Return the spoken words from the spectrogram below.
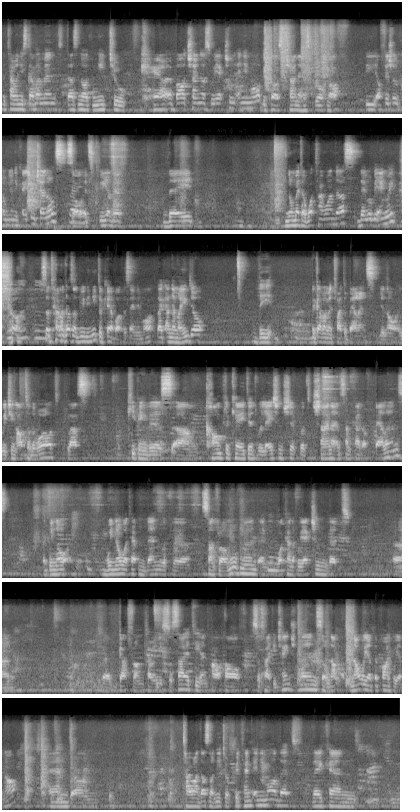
the Taiwanese government does not need to care about China's reaction anymore because China has broken off the official communication channels. So it's clear that they, no matter what Taiwan does, they will be angry. So, so Taiwan does not really need to care about this anymore. Like under Ma Ying-jeou, the the government tried to balance, you know, reaching out to the world plus keeping this um, complicated relationship with China in some kind of balance. But we know we know what happened then with the sunflower movement and what kind of reaction that um, uh, got from Taiwanese society and how, how society changed then. So now now we are at the point we are now, and. Um, Taiwan does not need to pretend anymore that they can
